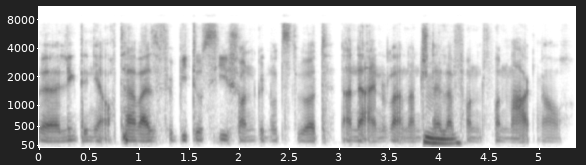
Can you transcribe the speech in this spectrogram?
äh, LinkedIn ja auch teilweise für B2C schon genutzt wird, an der einen oder anderen Stelle mhm. von, von Marken auch.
